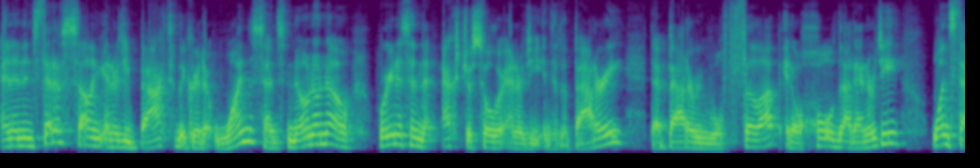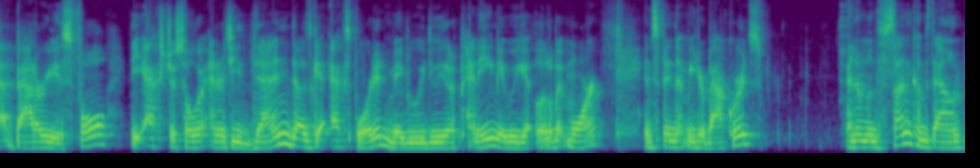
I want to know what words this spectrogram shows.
And then instead of selling energy back to the grid at one cent, no, no, no, we're gonna send the extra solar energy into the battery. That battery will fill up, it'll hold that energy. Once that battery is full, the extra solar energy then does get exported. Maybe we do get a penny, maybe we get a little bit more and spin that meter backwards. And then when the sun comes down,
